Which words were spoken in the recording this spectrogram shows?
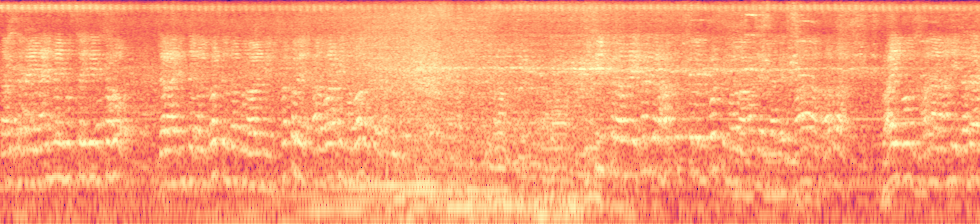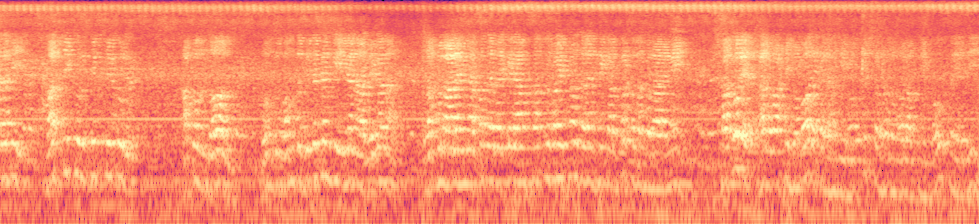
তার সাথে আইনাই মুস্তাহিদিন সহ যারা ইন্তেকাল করছেন রব্বুল আলামিন সকলের আরওয়াহি মাওলা আমাদের যাদের মা বাবা ভাই বোন নানা নানি দাদা দাদি মাতৃকুল পিতৃকুল আপন দল বন্ধু বান্ধব বিদেশাঙ্গি ইগানা বেগানা রব্বুল আলামিন আসাদাদা কিরাম ছাত্র ভাই সহ যারা ইন্তেকাল করছেন রব্বুল আলামিন সকলের আরওয়াহি মুবারকের হাদিস মস্তিষ্ক হলো মাওলা আপনি পৌঁছে দিন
